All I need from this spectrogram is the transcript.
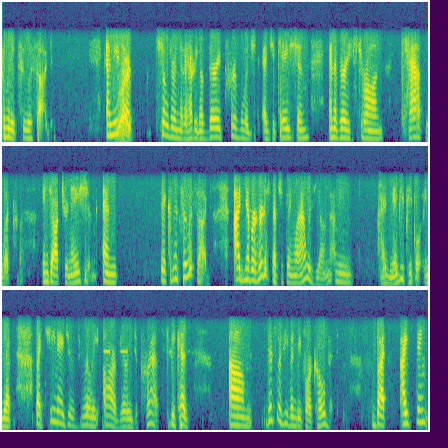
committed suicide, and these right. are children that are having a very privileged education and a very strong Catholic indoctrination, and they commit suicide. I'd never heard of such a thing when I was young. I mean, I maybe people yeah, but teenagers really are very depressed because um, this was even before COVID. But I think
